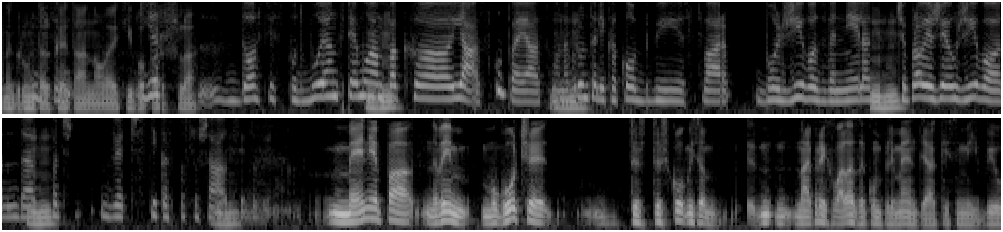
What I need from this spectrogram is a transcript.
na grunt ali kaj je ta nova ekipa prišla. Dosti spodbujam k temu, uh -huh. ampak uh, ja, skupaj ja, smo uh -huh. na grunt ali kako bi stvar bolj živo zvenela, uh -huh. čeprav je že v živo, da uh -huh. pač več stika s poslušalci uh -huh. dobimo. No, Meni je pa, ne vem, mogoče. Težko, mislim, najprej hvala za kompliment, ja, ki sem jih bil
